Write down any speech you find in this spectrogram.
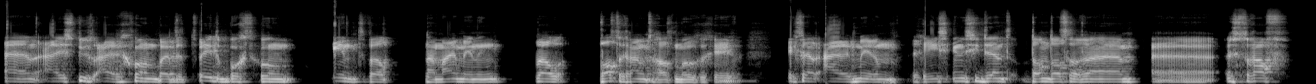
En hij stuurt eigenlijk gewoon bij de tweede bocht gewoon in. Terwijl, naar mijn mening, wel wat ruimte had mogen geven. Ik vind het eigenlijk meer een race-incident dan dat er uh, uh, een straf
